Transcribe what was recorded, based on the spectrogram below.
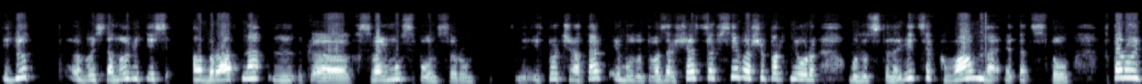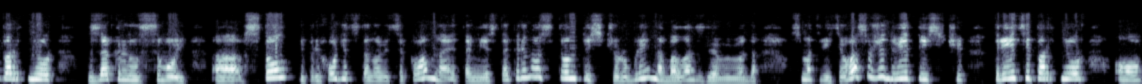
Идет, вы становитесь обратно к своему спонсору. И точно так и будут возвращаться все ваши партнеры, будут становиться к вам на этот стол. Второй партнер закрыл свой а, стол и приходит, становится к вам на это место. И приносит вам тысячу рублей на баланс для вывода. Смотрите, у вас уже две тысячи. Третий партнер а,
